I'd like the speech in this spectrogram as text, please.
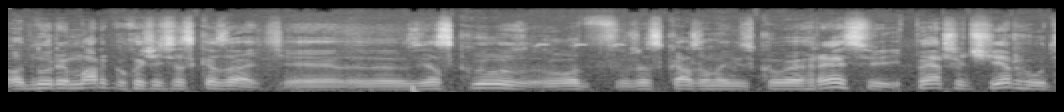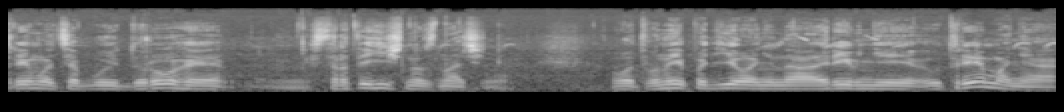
одну ремарку хочеться сказати. Е, В зв'язку от вже сказано військовою агресією, в першу чергу утримуватися будуть дороги стратегічного значення. От вони поділені на рівні утримання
